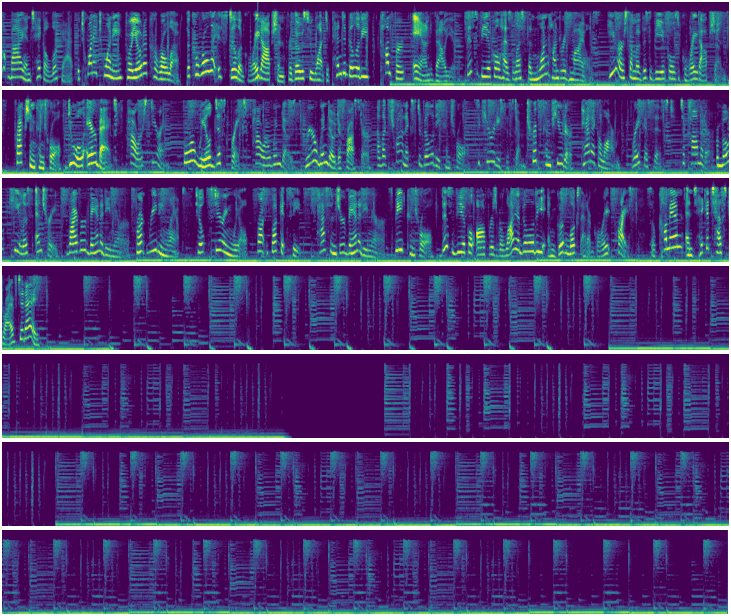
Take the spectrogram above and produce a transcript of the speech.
Stop by and take a look at the 2020 Toyota Corolla. The Corolla is still a great option for those who want dependability, comfort, and value. This vehicle has less than 100 miles. Here are some of this vehicle's great options. Traction control, dual airbags, power steering, four-wheel disc brakes, power windows, rear window defroster, electronic stability control, security system, trip computer, panic alarm, brake assist, tachometer, remote keyless entry, driver vanity mirror, front reading lamps, tilt steering wheel, front bucket seats, passenger vanity mirror, speed control. This vehicle offers reliability and good looks at a great price. So come in and take a test drive today.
